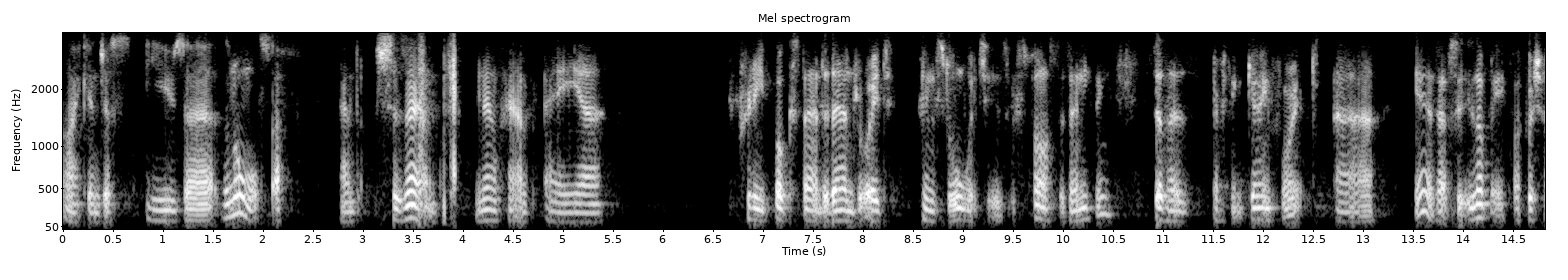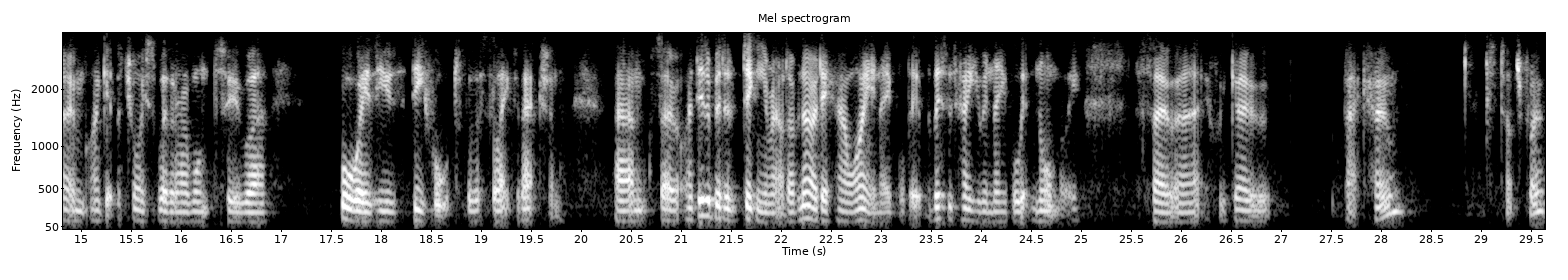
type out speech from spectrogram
I can just use uh, the normal stuff. And Shazam, we now have a uh, pretty bog standard Android install, which is as fast as anything. Still has everything going for it. Uh, yeah, it's absolutely lovely. If I push home, I get the choice whether I want to uh, always use default for the selected action. Um, so I did a bit of digging around. I've no idea how I enabled it, but this is how you enable it normally. So uh, if we go back home to TouchFLO,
